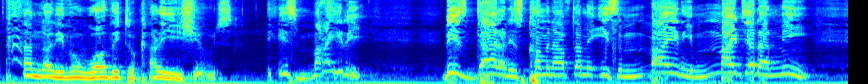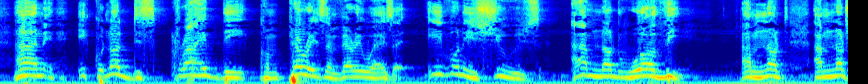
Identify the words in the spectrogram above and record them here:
I'm not even worthy to carry his shoes. He's mighty. This guy that is coming after me is mighty, mightier than me. And he could not describe the comparison very well. He said, even his shoes I'm not worthy. I'm not I'm not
